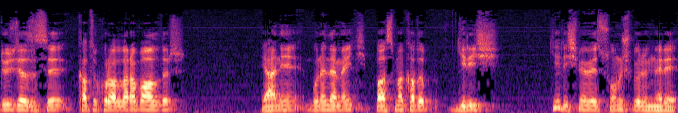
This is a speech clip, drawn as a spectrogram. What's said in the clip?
düz yazısı katı kurallara bağlıdır. Yani bu ne demek? Basma kalıp giriş, gelişme ve sonuç bölümleri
